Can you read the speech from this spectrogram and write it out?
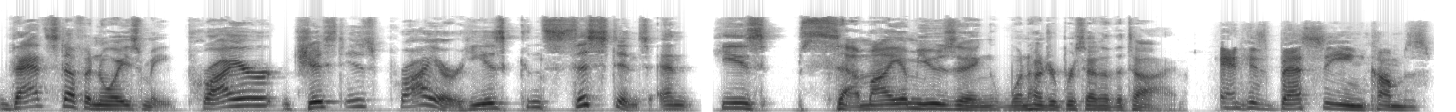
that stuff annoys me. Pryor just is Pryor. He is consistent and he's semi-amusing 100% of the time. And his best scene comes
